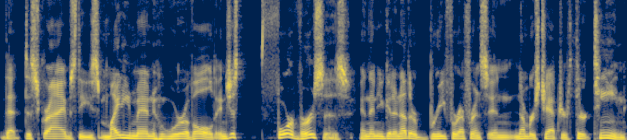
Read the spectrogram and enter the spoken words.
that describes these mighty men who were of old in just four verses, and then you get another brief reference in Numbers chapter 13.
